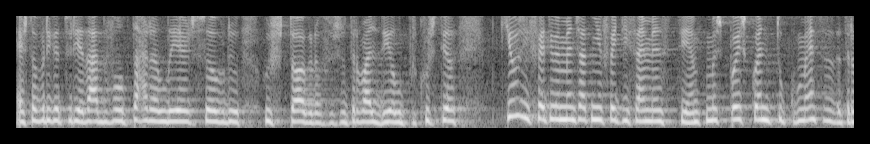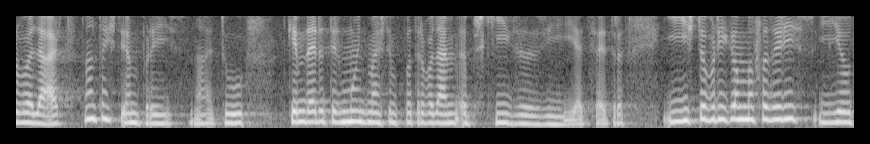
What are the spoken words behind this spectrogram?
esta obrigatoriedade de voltar a ler sobre os fotógrafos, o trabalho dele, o percurso dele, que eu efetivamente já tinha feito isso há imenso tempo, mas depois quando tu começas a trabalhar, tu não tens tempo para isso, não é? Tu quem me dera ter muito mais tempo para trabalhar a pesquisas e etc. E isto obriga-me a fazer isso e eu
